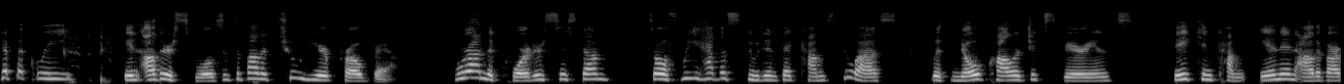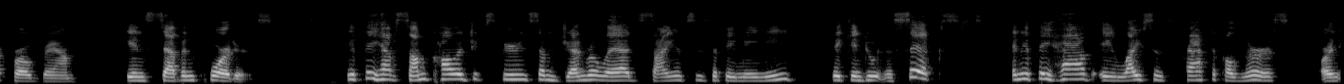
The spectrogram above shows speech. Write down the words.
typically in other schools is about a two-year program. We're on the quarter system. So if we have a student that comes to us with no college experience, they can come in and out of our program in seven quarters. If they have some college experience, some general ed sciences that they may need, they can do it in six. And if they have a licensed practical nurse or an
